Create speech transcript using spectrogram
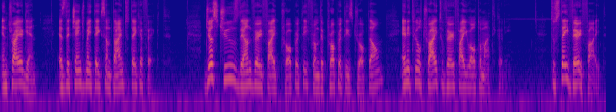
and try again, as the change may take some time to take effect. Just choose the unverified property from the Properties dropdown and it will try to verify you automatically. To stay verified,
